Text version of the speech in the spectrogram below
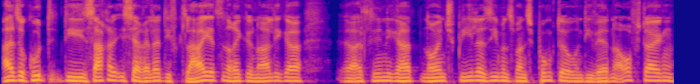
Also gut, die Sache ist ja relativ klar jetzt in der Regionalliga. Äh, Altklinike hat neun Spiele, 27 Punkte und die werden aufsteigen.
